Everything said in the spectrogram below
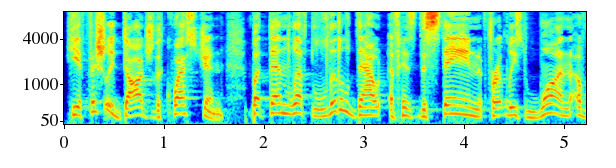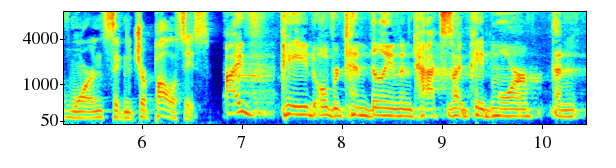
he officially dodged the question, but then left little doubt of his disdain for at least one of Warren's signature policies. I've paid over 10 billion in taxes. I paid more than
